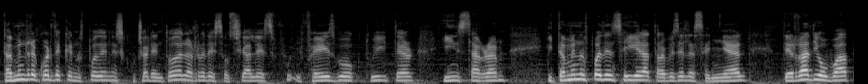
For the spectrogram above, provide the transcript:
También recuerde que nos pueden escuchar en todas las redes sociales, Facebook, Twitter, Instagram, y también nos pueden seguir a través de la señal de Radio WAP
